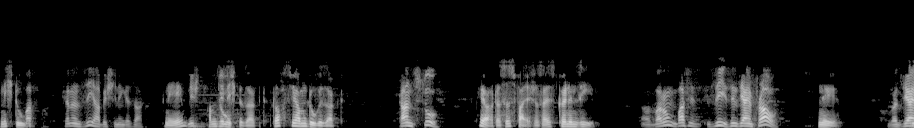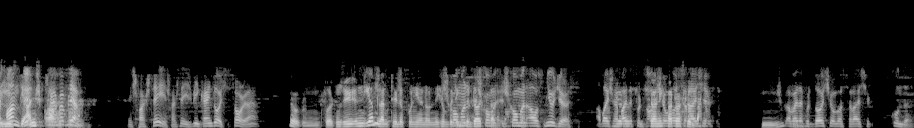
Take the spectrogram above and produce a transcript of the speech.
nicht du. Was können Sie, habe ich Ihnen gesagt. Nee, Nicht haben Sie du. nicht gesagt. Doch, Sie haben du gesagt. Kannst du? Ja, das ist falsch. Das heißt, können Sie. Äh, Warum? Was ist Sie? Sind Sie eine Frau? Nee. Wenn Sie ein Wie Mann ist die sind, Ansprache kein Problem. Ich verstehe, ich verstehe. Ich bin kein Deutsch, sorry. Ja? Ja, dann sollten Sie in Ihrem Land telefonieren und nicht Ich, unbedingt komme, in ich, Deutschland. komme, ich komme aus New Jersey. Aber ich arbeite für ja nicht deutsche und österreichische, Mhm. ich arbeite für deutsche und österreichische Kunden.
